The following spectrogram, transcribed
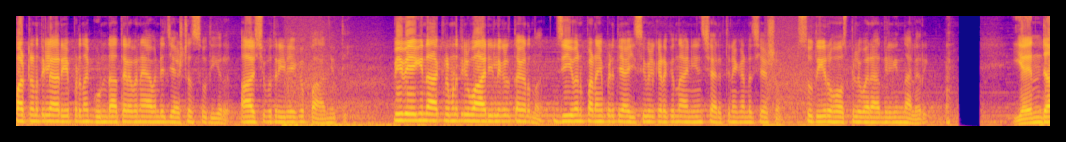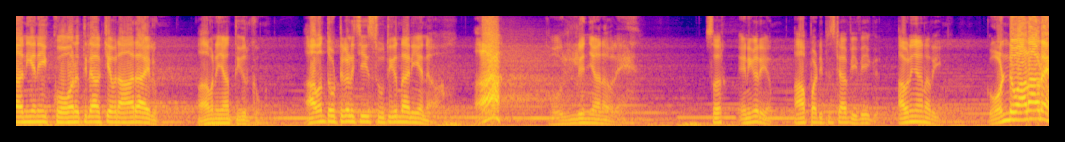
പട്ടണത്തിൽ അറിയപ്പെടുന്ന ഗുണ്ടാത്തലവനായ അവന്റെ ജ്യേഷ്ഠ സുധീർ ആശുപത്രിയിലേക്ക് പാഞ്ഞെത്തി. വിവേകിന്റെ ആക്രമണത്തിൽ വാരിയലുകൾ തകർന്ന് ജീവൻ പണയപ്പെടുത്തി ഐ സിയുവിൽ കിടക്കുന്ന അനിയൻ ശരത്തിനെ കണ്ട ശേഷം സുധീർ ഹോസ്പിറ്റൽ വരാതിൽ നിന്ന് അലറി. എന്റെ അനിയനെ ഈ കോലത്തിലാക്കിയവൻ ആരായാലും അവനെ ഞാൻ തീർക്കും. അവൻ തൊട്ടുകളിച്ച് ഈ സുധീറിന്റെ അനിയനാ. കൊല്ലും ഞാൻ അവനെ. സർ എനിക്കറിയാം. ആ പഠിപ്പിച്ച ആ വിവേക് അവന് ഞാൻ അറിയും കൊണ്ടുവാടാ അവിടെ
